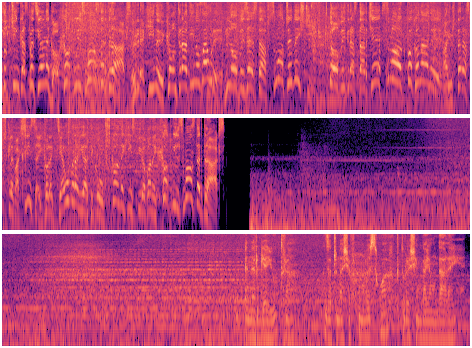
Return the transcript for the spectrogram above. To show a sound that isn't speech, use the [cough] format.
Odcinka specjalnego Hot Wheels Monster Trucks! Rekiny kontra dinozaury! Nowy zestaw Smoczy Wyścig! Kto wygra starcie? Smok pokonany! A już teraz w sklepach Sinsei kolekcja ubrań i artykułów szkolnych inspirowanych Hot Wheels Monster Trucks! Energia jutra zaczyna się w umysłach, które sięgają dalej.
